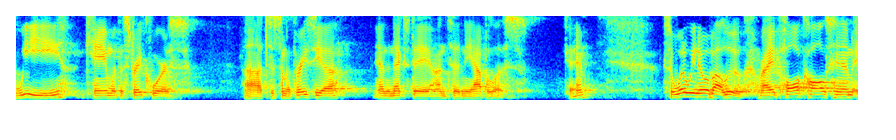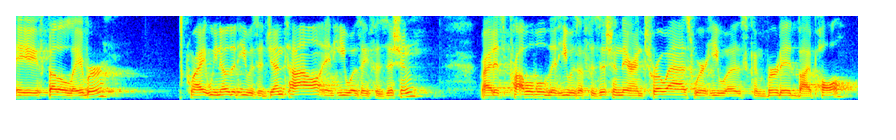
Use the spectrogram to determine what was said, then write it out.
we came with a straight course uh, to Samothracia, and the next day unto Neapolis. Okay? So, what do we know about Luke, right? Paul calls him a fellow laborer, right? We know that he was a Gentile and he was a physician, right? It's probable that he was a physician there in Troas where he was converted by Paul.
